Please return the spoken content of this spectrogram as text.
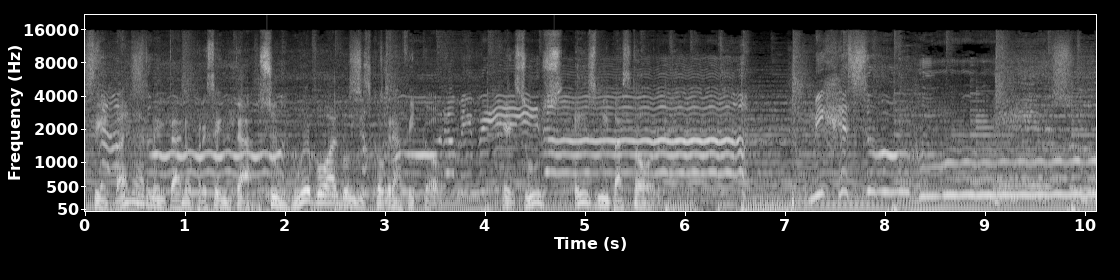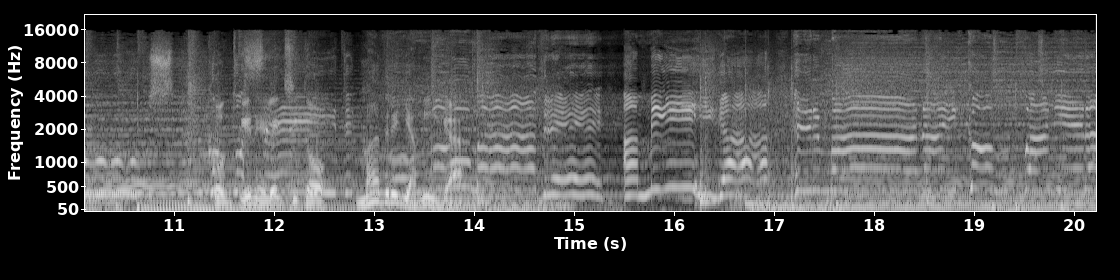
Silvana Armentano presenta su nuevo álbum discográfico. Jesús es mi pastor. Mi Jesús. Contiene el éxito Madre y Amiga. Madre, amiga, hermana y compañera.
